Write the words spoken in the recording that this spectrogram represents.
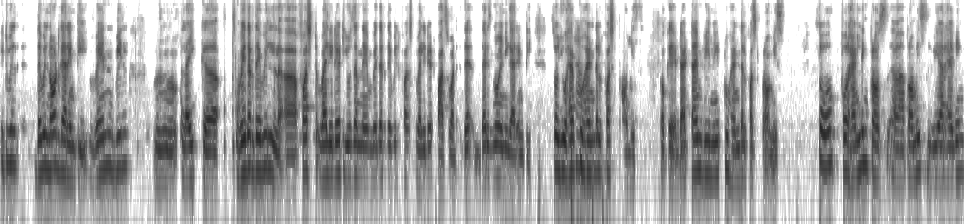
it will they will not guarantee. When will um, like uh, whether they will uh, first validate username whether they will first validate password there, there is no any guarantee. So you have to Uh-huh. handle first promise. Okay that time we need to handle first promise. So for handling pros, uh, promise we are having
